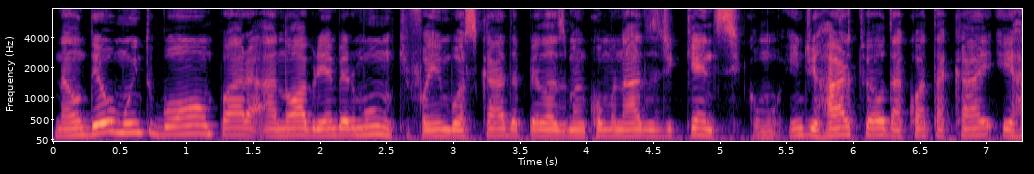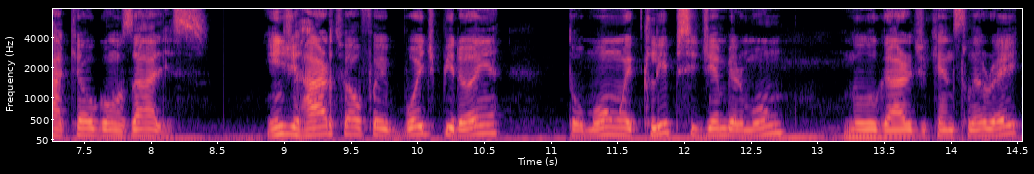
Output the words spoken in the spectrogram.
Não deu muito bom para a nobre Ember Moon, que foi emboscada pelas mancomunadas de Candice, como Indy Hartwell, Dakota Kai e Raquel Gonzalez. Indy Hartwell foi boi de piranha, tomou um eclipse de Ember Moon no lugar de Candice LeRae,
